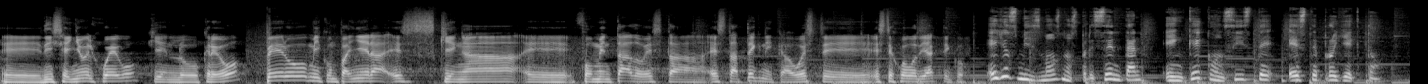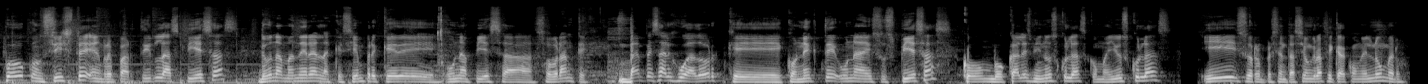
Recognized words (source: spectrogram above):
eh, diseñó el juego, quien lo creó, pero mi compañera es quien ha eh, fomentado esta, esta técnica o este, este juego didáctico. Ellos mismos nos presentan en qué consiste este proyecto. Juego consiste en repartir las piezas de una manera en la que siempre quede una pieza sobrante. Va a empezar el jugador que conecte una de sus piezas con vocales minúsculas, con mayúsculas y su representación gráfica con el número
